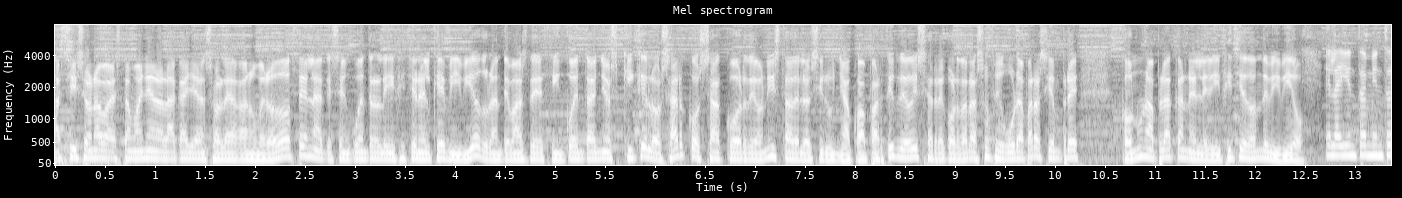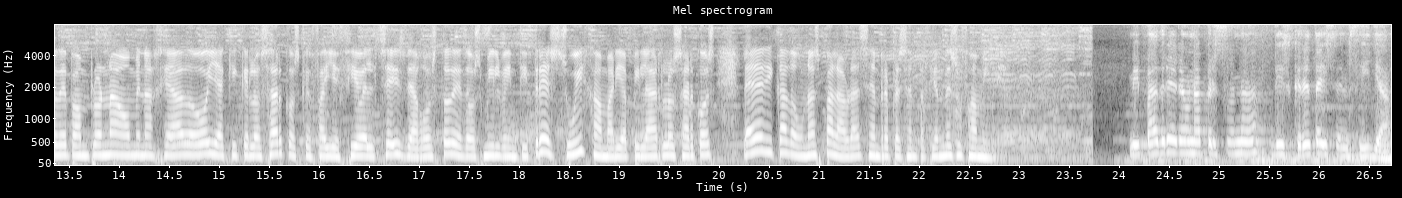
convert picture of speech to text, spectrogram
Así sonaba esta mañana la calle Ansolega número 12, en la que se encuentra el edificio en el que vivió durante más de 50 años Quique Los Arcos, acordeonista de los Iruñaco. A partir de hoy se recordará su figura para siempre con una placa en el edificio donde vivió. El Ayuntamiento de Pamplona ha homenajeado hoy a Quique Los Arcos, que falleció el 6 de agosto de 2023. Su hija, María Pilar Los Arcos, le ha dedicado unas palabras en representación de su familia. Mi padre era una persona discreta y sencilla,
